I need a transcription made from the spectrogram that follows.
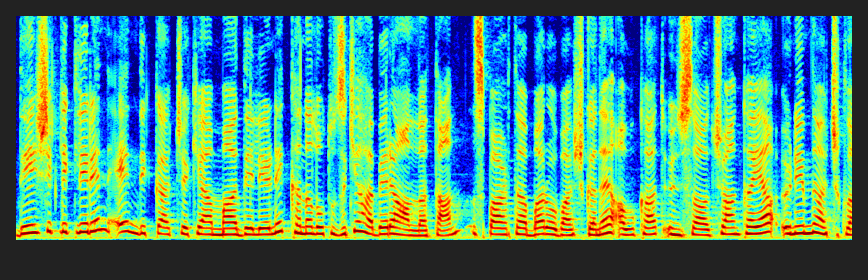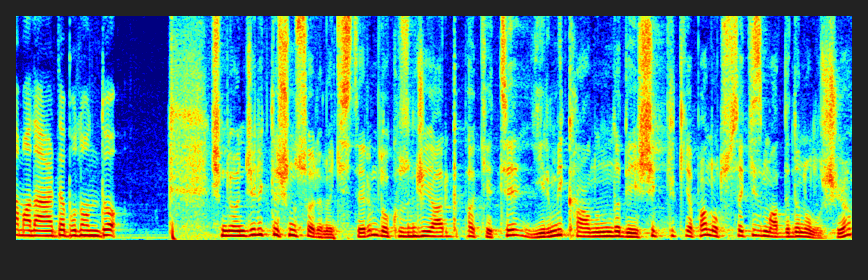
Değişikliklerin en dikkat çeken maddelerini Kanal 32 Haber'e anlatan Isparta Baro Başkanı Avukat Ünsal Çankaya önemli açıklamalarda bulundu. Şimdi öncelikle şunu söylemek isterim. 9. yargı paketi 20 kanununda değişiklik yapan 38 maddeden oluşuyor.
